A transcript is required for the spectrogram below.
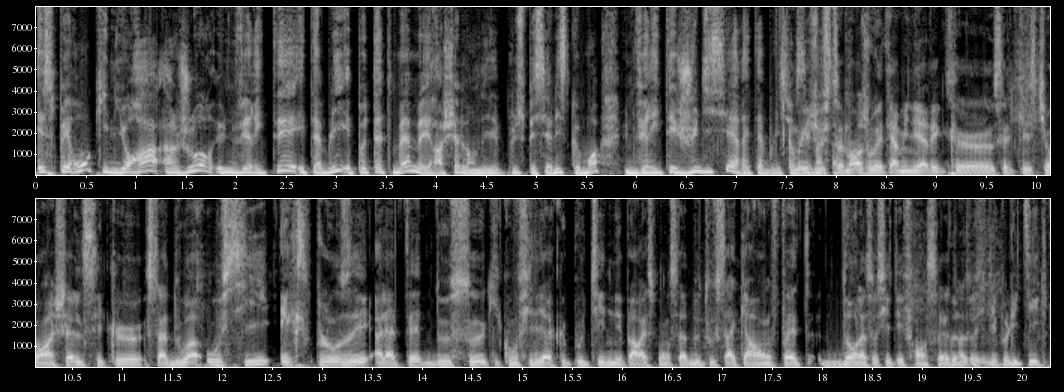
espérons qu'il y aura un jour une vérité établie, et peut-être même, et Rachel en est plus spécialiste que moi, une vérité judiciaire établie sur Oui, ces justement, je voulais terminer avec euh, cette question, Rachel, c'est que ça doit aussi exploser à la tête de ceux qui considèrent que Poutine n'est pas responsable de tout ça, car en fait, dans la société française, dans la société politique,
